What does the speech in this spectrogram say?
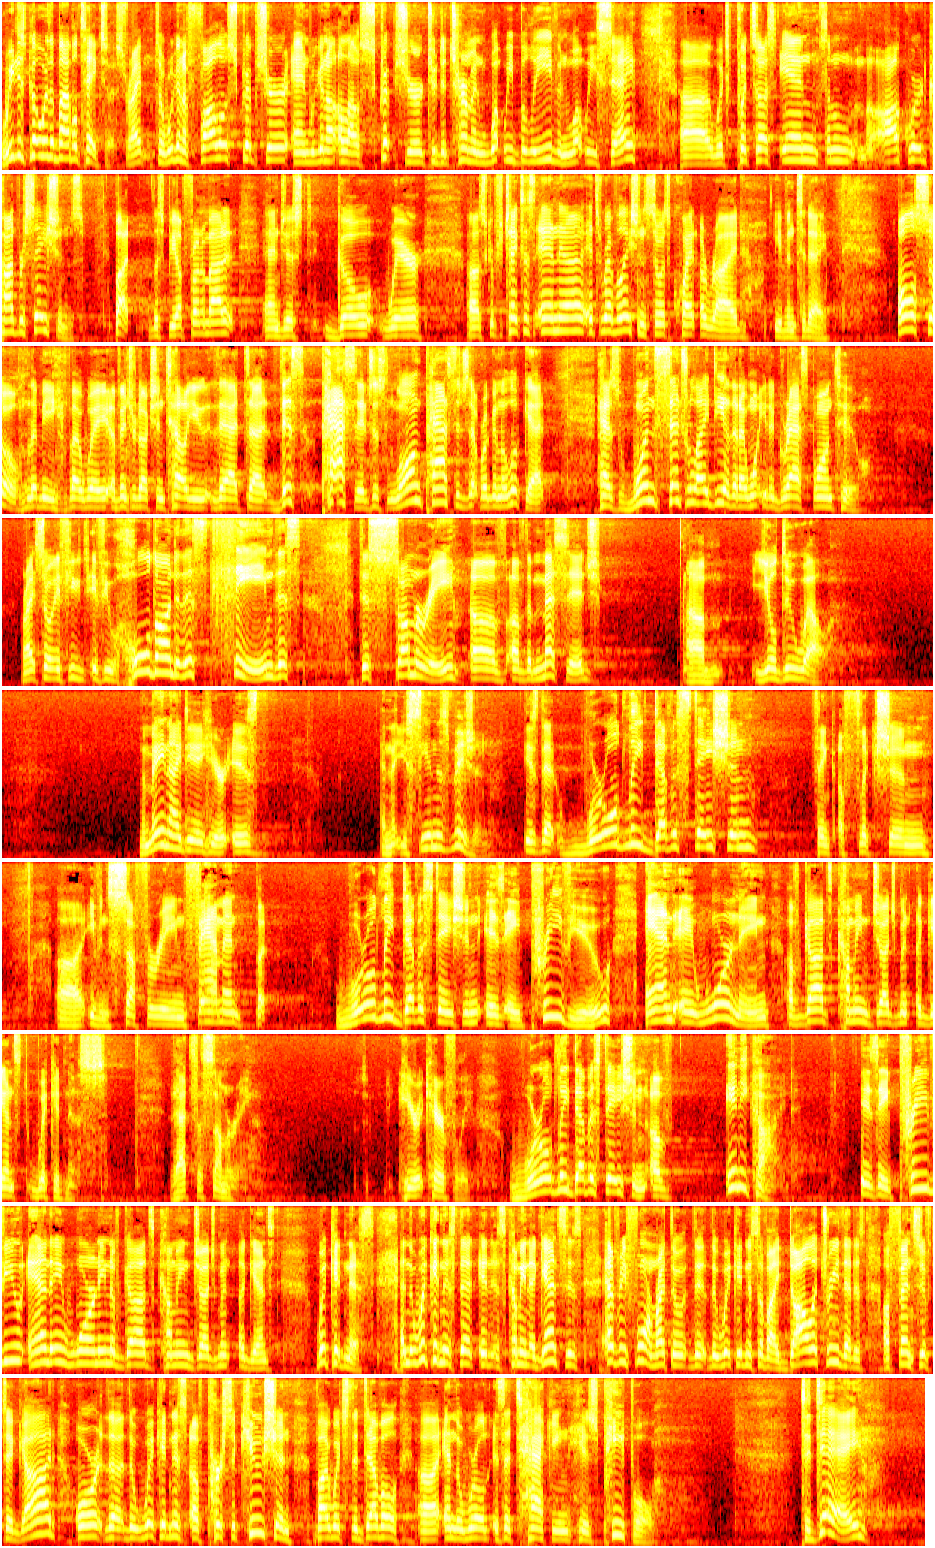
We just go where the Bible takes us, right? So we're going to follow Scripture and we're going to allow Scripture to determine what we believe and what we say, uh, which puts us in some awkward conversations. But let's be upfront about it and just go where uh, Scripture takes us. And uh, it's Revelation, so it's quite a ride even today. Also, let me, by way of introduction, tell you that uh, this passage, this long passage that we're going to look at, has one central idea that I want you to grasp onto right so if you if you hold on to this theme this this summary of of the message um, you'll do well the main idea here is and that you see in this vision is that worldly devastation think affliction uh, even suffering famine but Worldly devastation is a preview and a warning of God's coming judgment against wickedness. That's the summary. Hear it carefully. Worldly devastation of any kind is a preview and a warning of God's coming judgment against wickedness. And the wickedness that it is coming against is every form, right? The, the, the, wickedness of idolatry that is offensive to God, or the, the wickedness of persecution by which the devil uh, and the world is attacking his people. Today,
